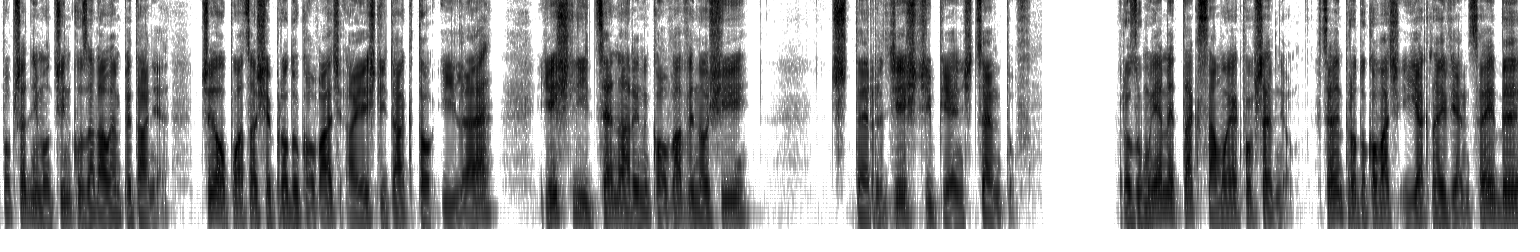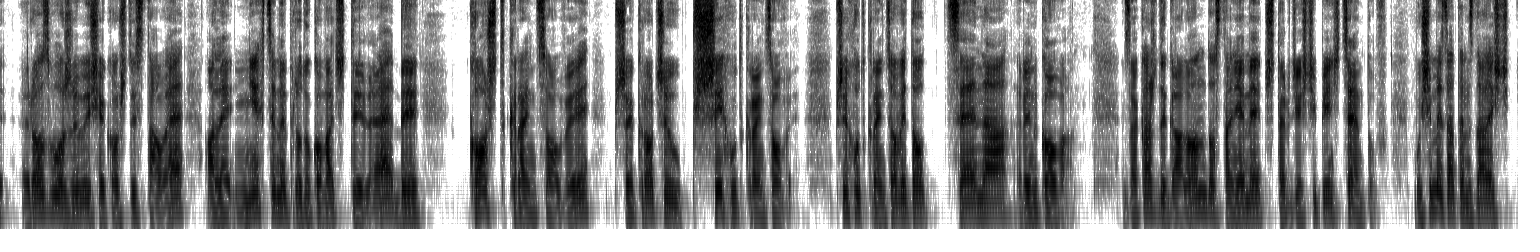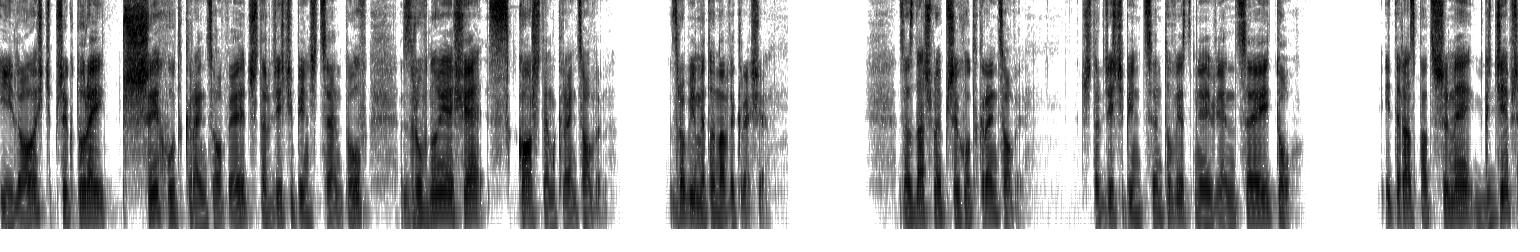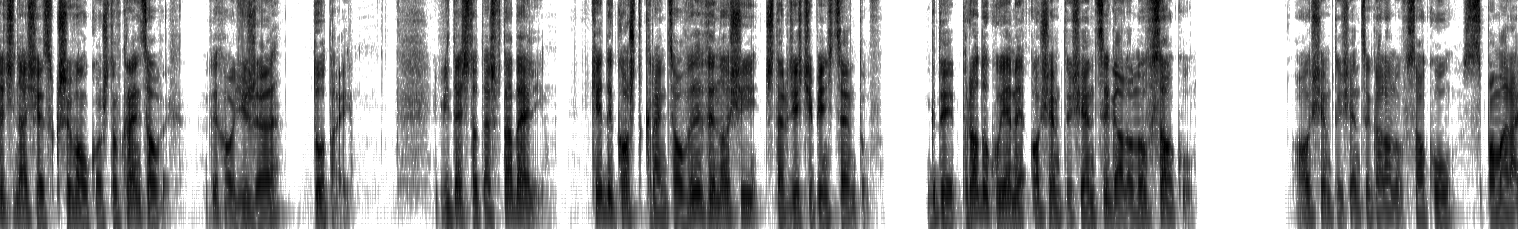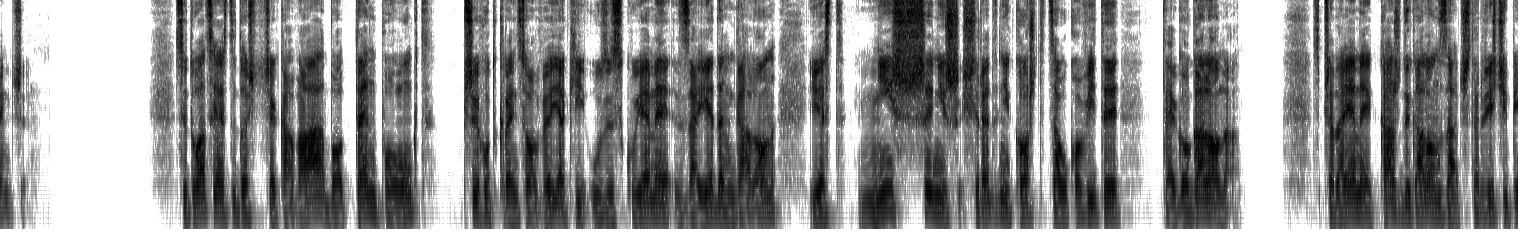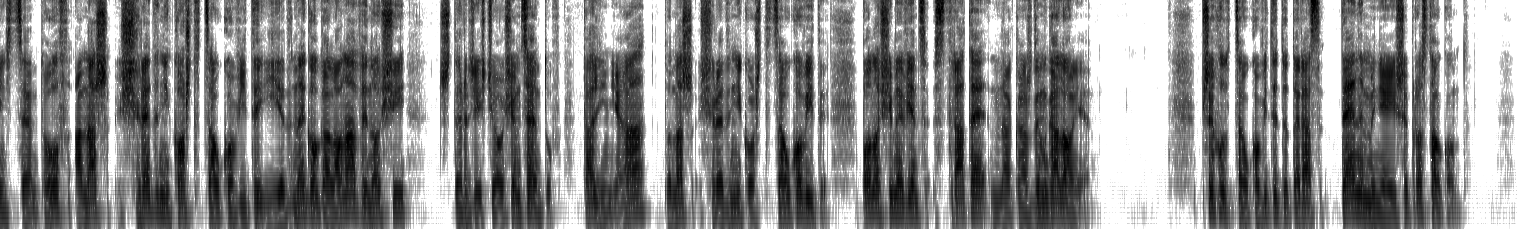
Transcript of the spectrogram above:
W poprzednim odcinku zadałem pytanie, czy opłaca się produkować, a jeśli tak, to ile? Jeśli cena rynkowa wynosi 45 centów. Rozumujemy tak samo jak poprzednio. Chcemy produkować jak najwięcej, by rozłożyły się koszty stałe, ale nie chcemy produkować tyle, by koszt krańcowy przekroczył przychód krańcowy. Przychód krańcowy to cena rynkowa. Za każdy galon dostaniemy 45 centów. Musimy zatem znaleźć ilość, przy której przychód krańcowy 45 centów zrównuje się z kosztem krańcowym. Zrobimy to na wykresie. Zaznaczmy przychód krańcowy. 45 centów jest mniej więcej tu. I teraz patrzymy, gdzie przecina się z krzywą kosztów krańcowych. Wychodzi, że tutaj. Widać to też w tabeli. Kiedy koszt krańcowy wynosi 45 centów? Gdy produkujemy 8000 galonów soku. 8000 galonów soku z pomarańczy. Sytuacja jest dość ciekawa, bo ten punkt, przychód krańcowy, jaki uzyskujemy za jeden galon, jest niższy niż średni koszt całkowity tego galona. Sprzedajemy każdy galon za 45 centów, a nasz średni koszt całkowity jednego galona wynosi 48 centów. Ta linia to nasz średni koszt całkowity. Ponosimy więc stratę na każdym galonie. Przychód całkowity to teraz ten mniejszy prostokąt.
